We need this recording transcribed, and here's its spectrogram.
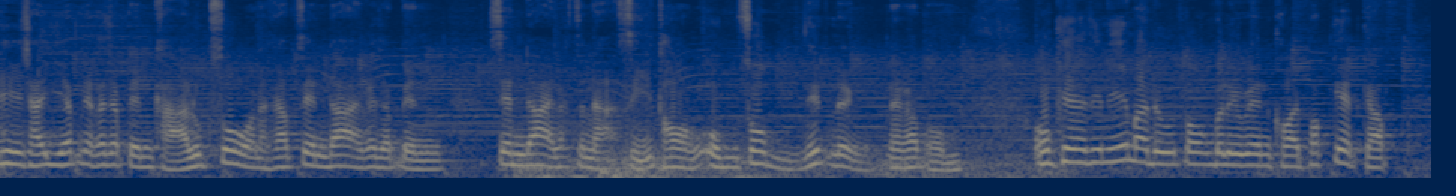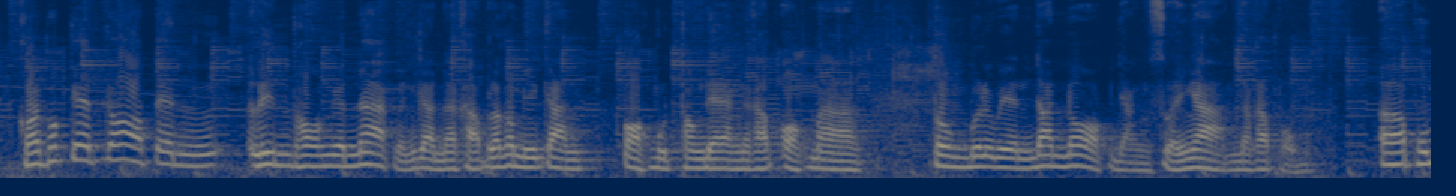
ที่ใช้เย็บเนี่ยก็จะเป็นขาลูกโซ่นะครับ เส้นได้ก็จะเป็นเส้นได้ลักษณะสีทองอมส้มนิดหนึ่งนะครับผมโอเค ทีนี้มาดูตรงบริเวณคอยพ็อกเก็ตครับคอยพ็อกเก็ตก็เป็นริมทองเงินนาคเหมือนกันนะครับ แล้วก็มีการตอกหมุดทองแดงนะครับ ออกมาตรงบริเวณด้านนอกอย่างสวยงามนะครับผมผม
